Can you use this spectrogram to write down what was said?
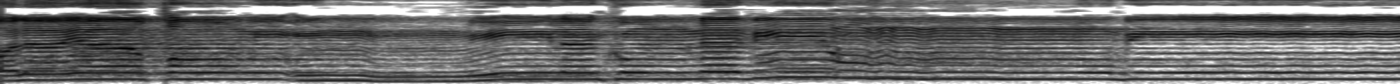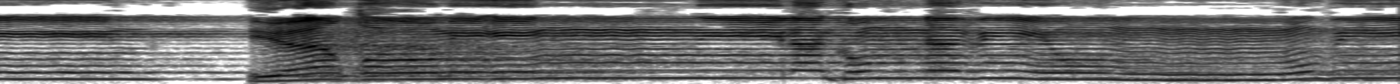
قال يا قوم إني لكم نذير مبين يا قوم إني لكم نذير مبين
